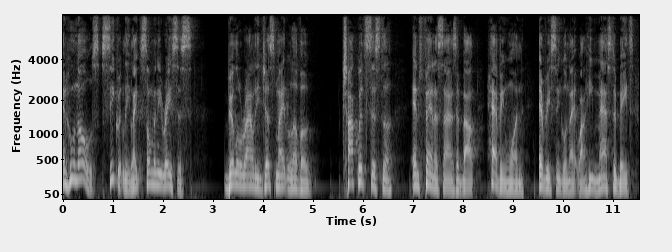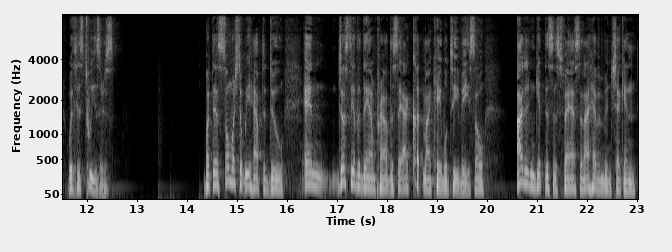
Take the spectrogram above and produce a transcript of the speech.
And who knows, secretly, like so many racists, Bill O'Reilly just might love a chocolate sister and fantasize about having one every single night while he masturbates with his tweezers. But there's so much that we have to do. And just the other day, I'm proud to say I cut my cable TV. So I didn't get this as fast, and I haven't been checking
